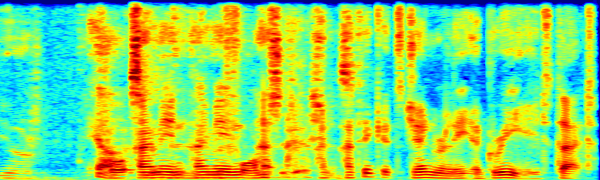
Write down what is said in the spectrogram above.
your yeah. I mean, I mean, I, I think it's generally agreed that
